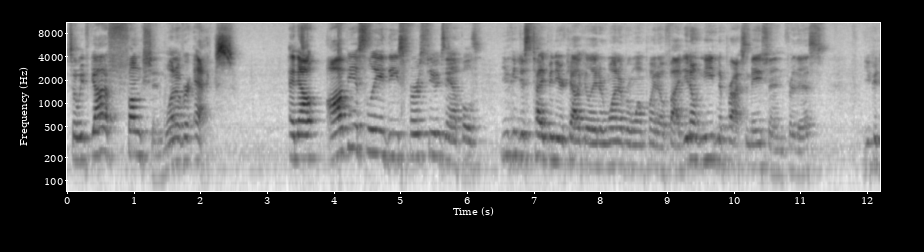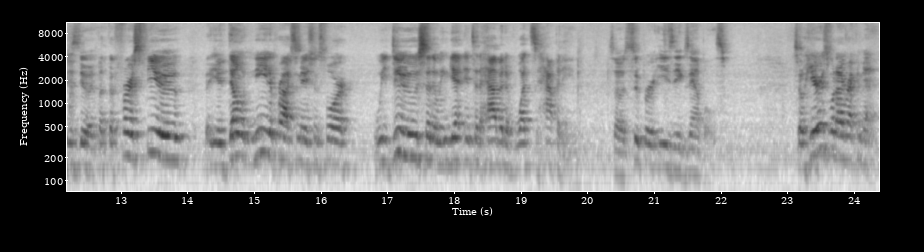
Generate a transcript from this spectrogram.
So we've got a function, 1 over x. And now, obviously, these first few examples, you can just type into your calculator 1 over 1.05. You don't need an approximation for this. You could just do it. But the first few that you don't need approximations for, we do so that we can get into the habit of what's happening. So super easy examples. So here's what I recommend.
